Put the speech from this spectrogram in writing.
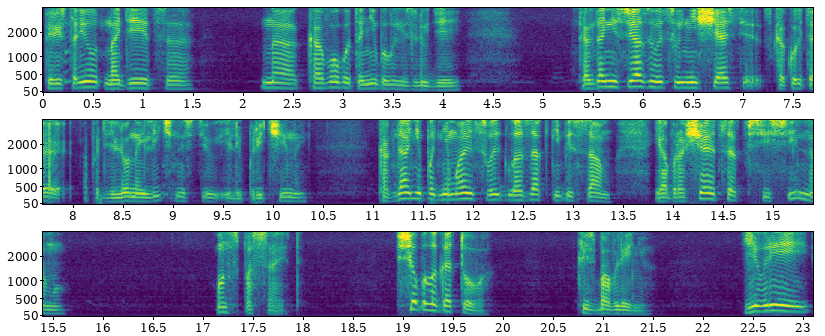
перестают надеяться на кого бы то ни было из людей, когда не связывают свои несчастья с какой-то определенной личностью или причиной, когда они поднимают свои глаза к небесам и обращаются к Всесильному, Он спасает. Все было готово к избавлению. Евреи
